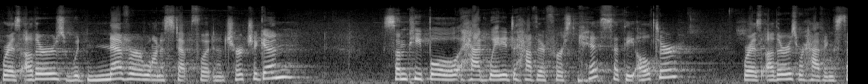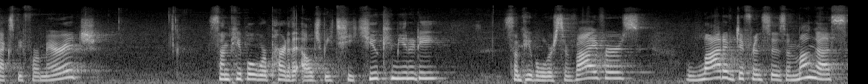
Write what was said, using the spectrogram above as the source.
whereas others would never want to step foot in a church again. Some people had waited to have their first kiss at the altar, whereas others were having sex before marriage. Some people were part of the LGBTQ community. Some people were survivors. A lot of differences among us,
